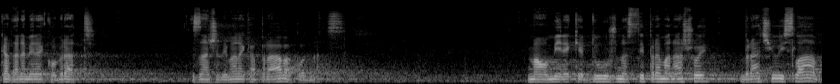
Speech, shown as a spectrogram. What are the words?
Kada nam je neko brat, znači da ima neka prava kod nas. Imamo mi neke dužnosti prema našoj braći u islamu.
